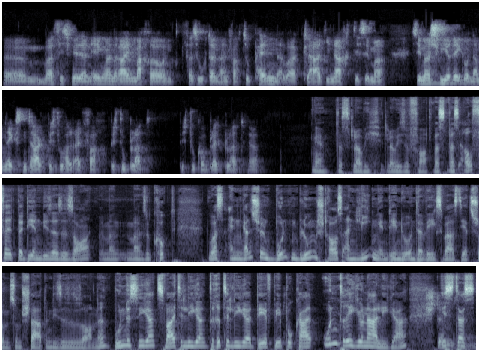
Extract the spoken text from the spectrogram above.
ähm, was ich mir dann irgendwann reinmache und versuche dann einfach zu pennen. Aber klar, die Nacht ist immer, ist immer schwierig und am nächsten Tag bist du halt einfach, bist du platt bist du komplett platt, ja. Ja, das glaube ich, glaube ich sofort. Was, was auffällt bei dir in dieser Saison, wenn man mal so guckt, du hast einen ganz schön bunten Blumenstrauß an Ligen, in denen du unterwegs warst, jetzt schon zum Start in dieser Saison, ne? Bundesliga, zweite Liga, dritte Liga, DFB-Pokal und Regionalliga. Stimmt, ist das,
